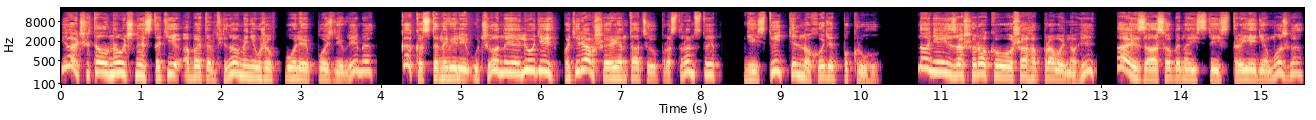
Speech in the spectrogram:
Я читал научные статьи об этом феномене уже в более позднее время, как остановили ученые люди, потерявшие ориентацию в пространстве, действительно ходят по кругу. Но не из-за широкого шага правой ноги, а из-за особенностей строения мозга.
